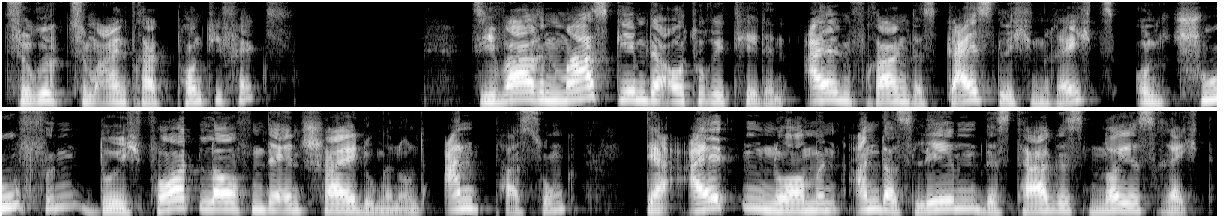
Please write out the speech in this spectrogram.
Zurück zum Eintrag Pontifex. Sie waren maßgebende Autorität in allen Fragen des geistlichen Rechts und schufen durch fortlaufende Entscheidungen und Anpassung der alten Normen an das Leben des Tages neues Recht.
